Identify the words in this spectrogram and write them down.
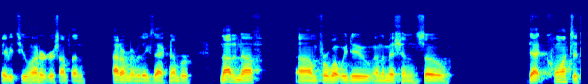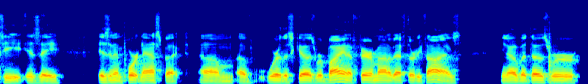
maybe 200 or something. I don't remember the exact number. Not enough um, for what we do on the mission. So that quantity is a is an important aspect um, of where this goes. We're buying a fair amount of F-35s, you know, but those were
